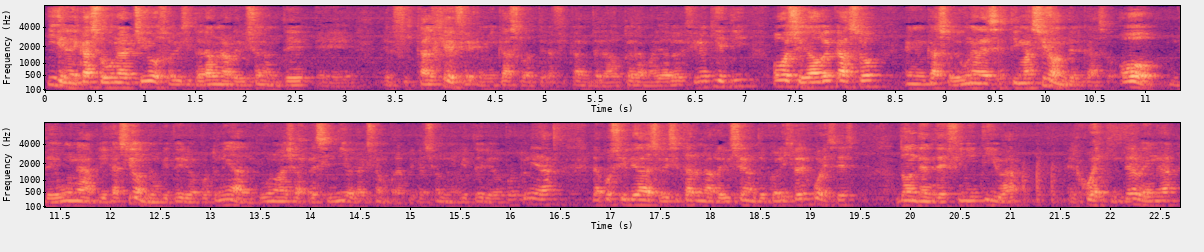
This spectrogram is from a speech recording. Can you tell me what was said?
y en el caso de un archivo solicitará una revisión ante eh, el fiscal jefe, en mi caso ante la fiscal, ante la doctora María Dolores Finocchietti, o llegado el caso, en el caso de una desestimación del caso o de una aplicación de un criterio de oportunidad, en que uno haya prescindido la acción por aplicación de un criterio de oportunidad, la posibilidad de solicitar una revisión ante el colegio de jueces, donde en definitiva el juez que intervenga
